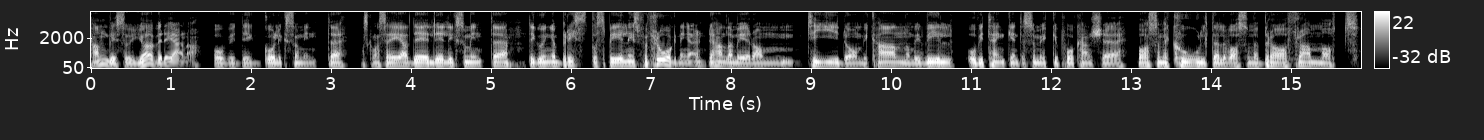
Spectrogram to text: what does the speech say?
kan vi så gör vi det gärna. Och vi, det går liksom inte, vad ska man säga, det, det är liksom inte, det går ingen brist på spelningsförfrågningar. Det handlar mer om tid, om vi kan, om vi vill. Och vi tänker inte så mycket på kanske vad som är coolt eller vad som är bra framåt.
